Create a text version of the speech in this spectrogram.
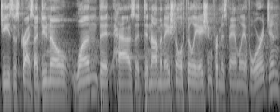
Jesus Christ. I do know one that has a denominational affiliation from his family of origin.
